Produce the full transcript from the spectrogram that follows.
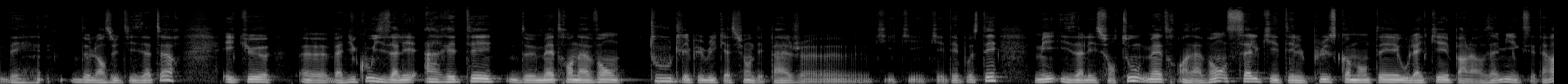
de leurs utilisateurs, et que euh, bah, du coup, ils allaient arrêter de mettre en avant toutes les publications des pages euh, qui, étaient postées, mais ils allaient surtout mettre en avant celles qui étaient le plus commentées ou likées par leurs amis, etc.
